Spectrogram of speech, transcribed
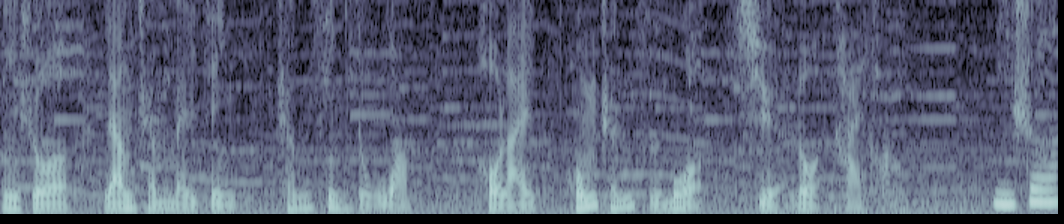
你说良辰美景，诚信独往。后来红尘紫陌，雪落太行。你说，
